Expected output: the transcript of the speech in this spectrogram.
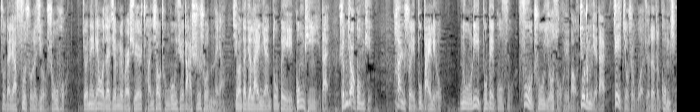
祝大家付出了就有收获。就是那天我在节目里边学传销成功学大师说的那样，希望大家来年都被公平以待。什么叫公平？汗水不白流，努力不被辜负，付出有所回报，就这么简单。这就是我觉得的公平。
